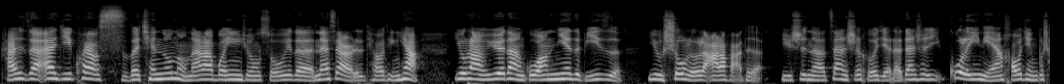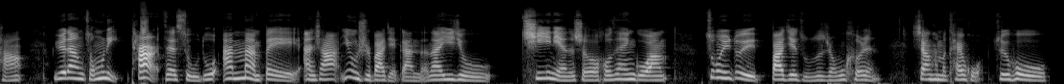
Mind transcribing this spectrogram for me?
还是在埃及快要死的前总统的阿拉伯英雄所谓的奈塞尔的调停下，又让约旦国王捏着鼻子又收留了阿拉法特，于是呢暂时和解了。但是过了一年，好景不长，约旦总理塔尔在首都安曼被暗杀，又是巴解干的。那一九七一年的时候，侯赛因国王。终于对巴结组织忍无可忍，向他们开火。最后，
